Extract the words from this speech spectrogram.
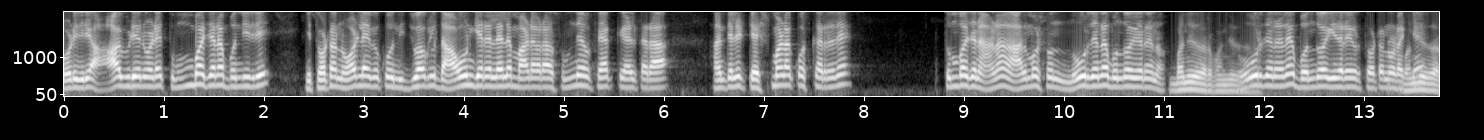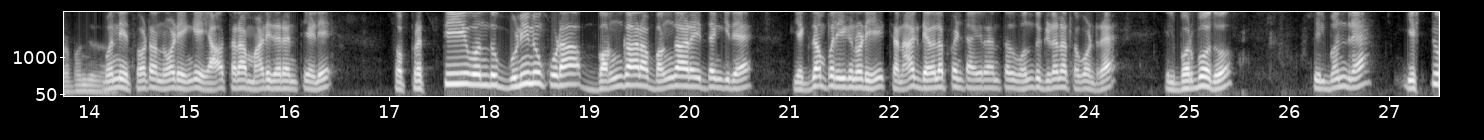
ನೋಡಿದ್ರಿ. ಆ ವಿಡಿಯೋ ನೋಡಿ ತುಂಬಾ ಜನ ಬಂದಿದ್ರಿ. ಈ ತೋಟ ನೋಡ್ಲೇಬೇಕು. ನಿಜವಾಗ್ಲೂ ದಾವಣಗೆರೆಯಲ್ಲೇ ಮಾಡೋರ ಸುಮ್ಮನೆ ಫ್ಯಾಕ್ ಹೇಳ್ತಾರ? ಅಂತೇಳಿ ಟೆಸ್ಟ್ ಮಾಡೋಕ್ಕೋಸ್ಕರನೇ ತುಂಬ ಜನ ಹಣ ಆಲ್ಮೋಸ್ಟ್ ಒಂದು ನೂರು ಜನ ಬಂದೋಗ್ಯಾರೇನೋ ಬಂದಿದ್ದಾರೆ ಬಂದಿದ್ದಾರೆ. ನೂರು ಜನನೇ ಬಂದೋಗಿದ್ದಾರೆ ಇವ್ರ ತೋಟ ನೋಡಕ್ಕೆ. ಬಂದಿದ್ದಾರೆ ಬಂದಿದ್ದಾರೆ. ಬನ್ನಿ ತೋಟ ನೋಡಿ ಹೆಂಗೆ ಯಾವ ಥರ ಮಾಡಿದ್ದಾರೆ ಅಂತೇಳಿ. ಸೊ ಪ್ರತಿ ಒಂದು ಗುಣಿನೂ ಕೂಡ ಬಂಗಾರ ಬಂಗಾರ ಇದ್ದಂಗಿದೆ. ಎಕ್ಸಾಂಪಲ್ ಈಗ ನೋಡಿ ಚೆನ್ನಾಗಿ ಡೆವಲಪ್ಮೆಂಟ್ ಆಗಿರೋಂಥದ್ದು ಒಂದು ಗಿಡನ ತೊಗೊಂಡ್ರೆ ಇಲ್ಲಿ ಬರ್ಬೋದು. ಸೊ ಇಲ್ಲಿ ಬಂದರೆ ಎಷ್ಟು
